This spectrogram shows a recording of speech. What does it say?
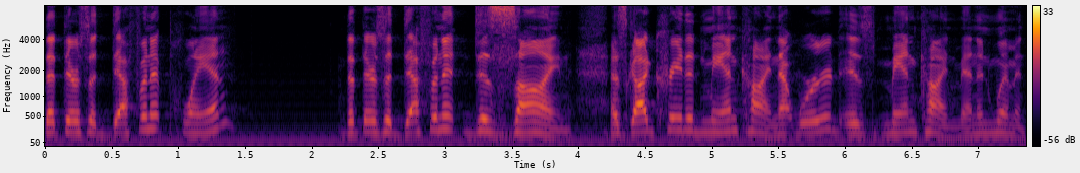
that there's a definite plan that there's a definite design. As God created mankind, that word is mankind, men and women.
